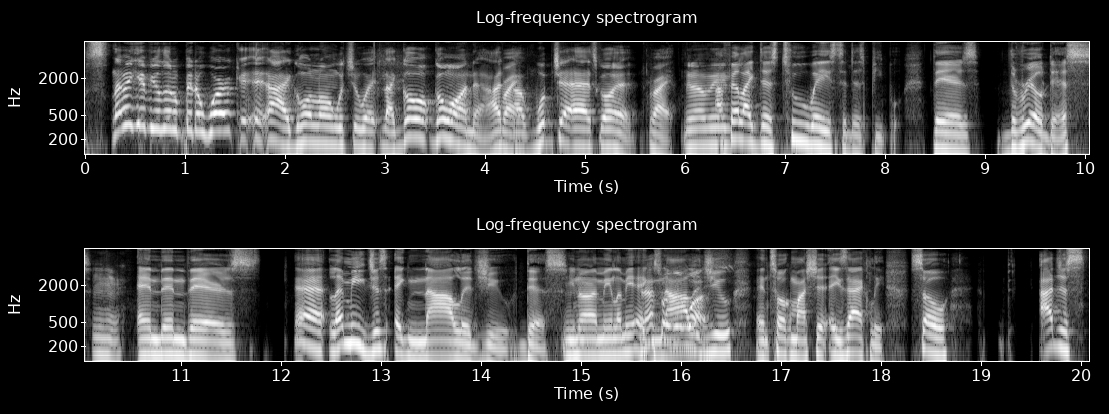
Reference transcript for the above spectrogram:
S- Let me give you a little bit of work. Eh, eh, All right, go along with your way. Like go go on now. I, Right. I whooped your ass. Go ahead. Right. You know what I mean? I feel like there's two ways to diss people. There's the real diss, Mm-hmm. and then there's eh, let me just acknowledge you diss. You know what I mean? Let me Mm-hmm. That's acknowledge you and talk my shit. Exactly. So I just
